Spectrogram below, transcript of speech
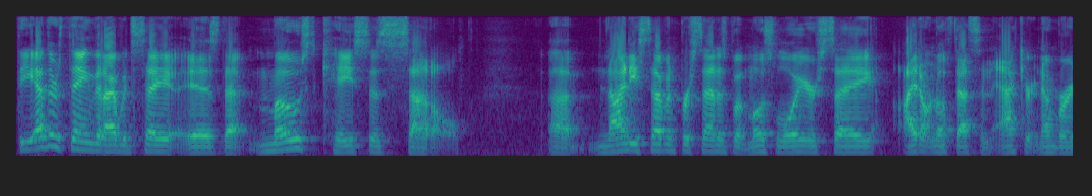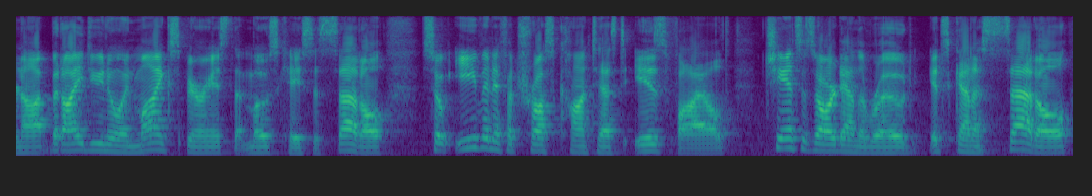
The other thing that I would say is that most cases settle. Uh, 97% is what most lawyers say. I don't know if that's an accurate number or not, but I do know in my experience that most cases settle. So even if a trust contest is filed, chances are down the road it's going to settle,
